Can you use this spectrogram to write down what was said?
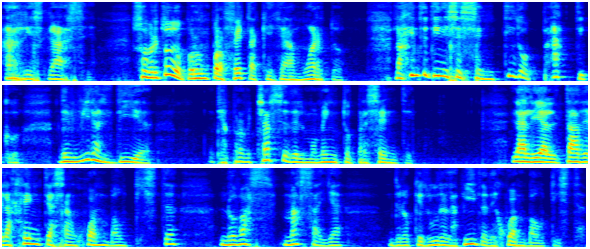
arriesgarse, sobre todo por un profeta que ya ha muerto. La gente tiene ese sentido práctico de vivir al día, de aprovecharse del momento presente. La lealtad de la gente a San Juan Bautista no va más allá de lo que dura la vida de Juan Bautista.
